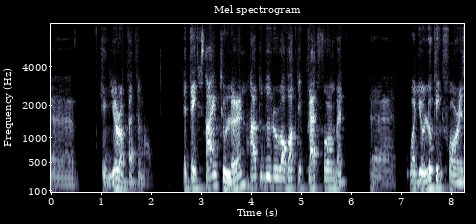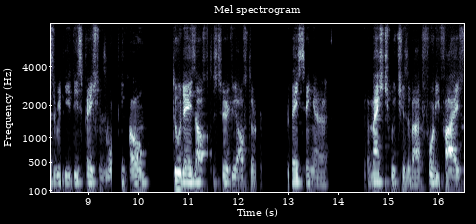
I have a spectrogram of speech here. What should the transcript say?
uh, in Europe at the moment. It takes time to learn how to do the robotic platform, but uh, what you're looking for is really these patients walking home two days after surgery, after placing a, a mesh which is about 45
